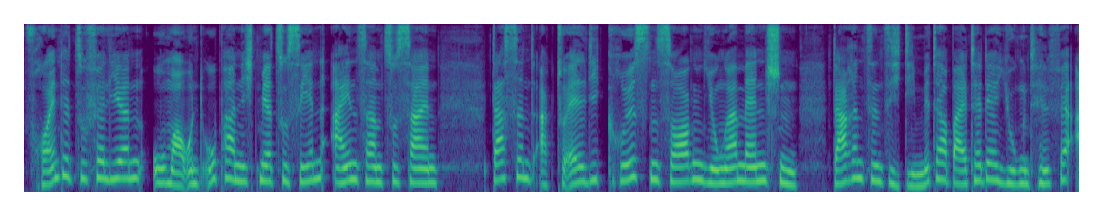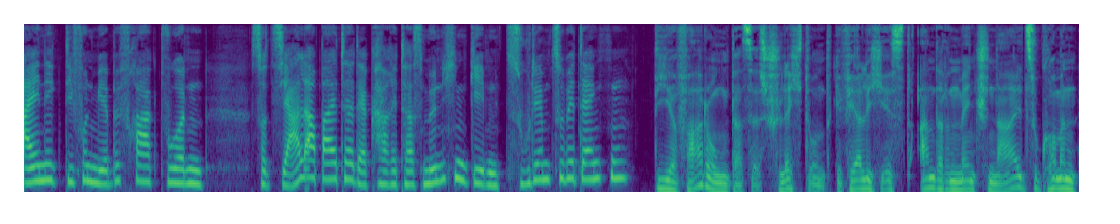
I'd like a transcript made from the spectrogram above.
Freunde zu verlieren, Oma und Opa nicht mehr zu sehen, einsam zu sein, das sind aktuell die größten Sorgen junger Menschen. Darin sind sich die Mitarbeiter der Jugendhilfe einig, die von mir befragt wurden. Sozialarbeiter der Caritas München geben zudem zu bedenken, die Erfahrung, dass es schlecht und gefährlich ist, anderen Menschen nahe zu kommen,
